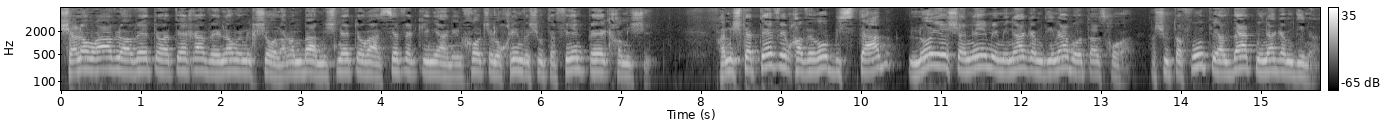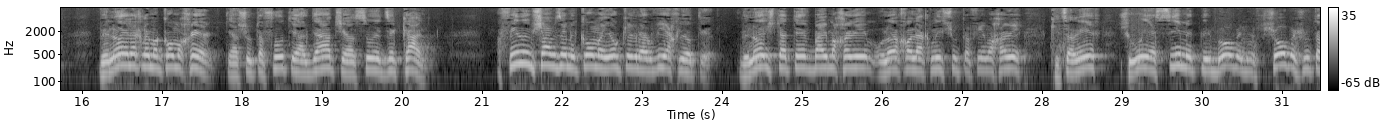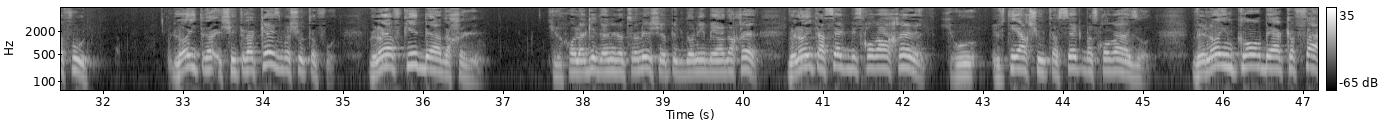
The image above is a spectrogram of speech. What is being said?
שלום רב לא אוהב את תורתך ואין ממכשול, הרמב"ם, משנה תורה, ספר קניין, הלכות של אוחים ושותפים, פרק חמישי. המשתתף עם חברו בסתיו לא ישנה ממנהג המדינה באותה סחורה. השותפות היא על דעת מנהג המדינה. ולא ילך למקום אחר, כי השותפות היא על דעת שיעשו את זה כאן. אפילו אם שם זה מקום היוקר להרוויח יותר. ולא ישתתף בה עם אחרים, הוא לא יכול להכניס שותפים אחרים. כי צריך שהוא ישים את ליבו ונפשו בשותפות, לא יתר... שיתרכז בשותפות ולא יפקיד ביד אחרים. כי הוא יכול להגיד אין רצוני שיהיה פקדוני ביד אחר ולא יתעסק בסחורה אחרת, כי הוא הבטיח שהוא יתעסק בסחורה הזאת ולא ימכור בהקפה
